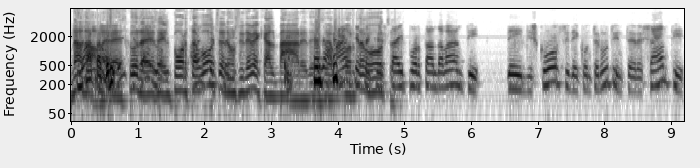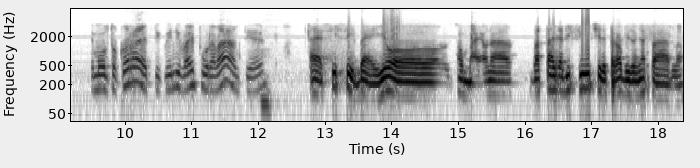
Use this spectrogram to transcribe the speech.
No, no, Fabrizio- eh, scusa, eh, il portavoce Anche non si deve calmare, deve No, essere un anche perché stai portando avanti dei discorsi, dei contenuti interessanti e molto corretti, quindi vai pure avanti. Eh? Eh sì, sì, beh, io insomma è una battaglia difficile, però bisogna farla.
